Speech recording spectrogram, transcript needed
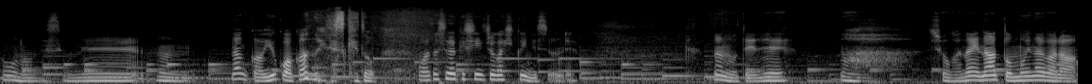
そうなんですよね。うん。なんかよくわかんないですけど私だけ身長が低いんですよね。なのでねまあしょうがないなと思いながら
